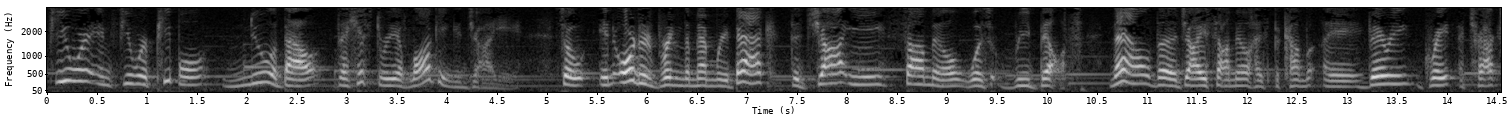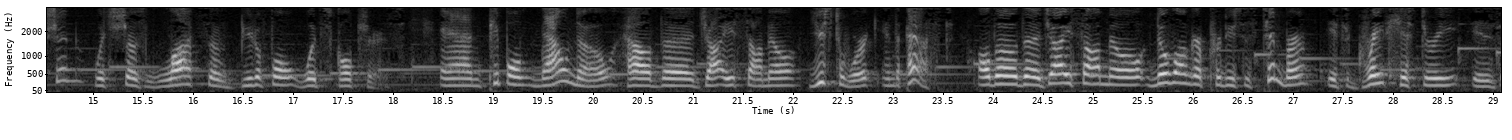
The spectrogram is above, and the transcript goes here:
fewer and fewer people knew about the history of logging in Jiayi. So, in order to bring the memory back, the Jiayi sawmill was rebuilt. Now, the Jiayi sawmill has become a very great attraction, which shows lots of beautiful wood sculptures. And people now know how the Jiayi sawmill used to work in the past. Although the Jiayi sawmill no longer produces timber, its great history is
